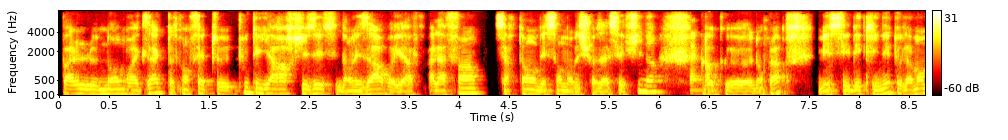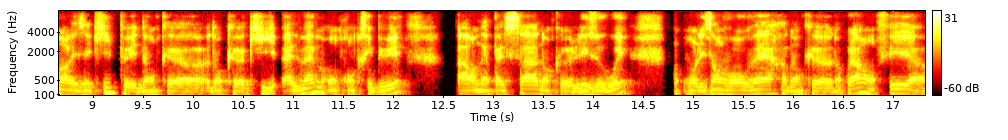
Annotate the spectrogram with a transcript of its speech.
pas le nombre exact, parce qu'en fait, euh, tout est hiérarchisé. C'est dans les arbres, et à, la fin, certains on descend dans des choses assez fines. Donc, euh, donc là, mais c'est décliné totalement dans les équipes, et donc, donc qui elles-mêmes ont contribué ah, on appelle ça donc euh, les away. On les envoie au vert. Donc, euh, donc là, on fait euh,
